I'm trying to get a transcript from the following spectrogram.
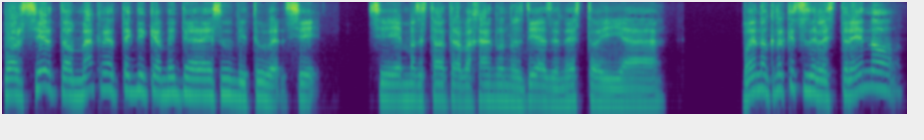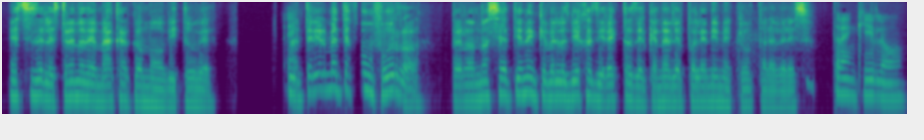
Por cierto, Macro técnicamente ahora es un VTuber. Sí, sí, hemos estado trabajando unos días en esto y ya. Bueno, creo que este es el estreno. Este es el estreno de Macro como VTuber. Anteriormente fue un furro, pero no sé, tienen que ver los viejos directos del canal de Polenime Club para ver eso. Tranquilo.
